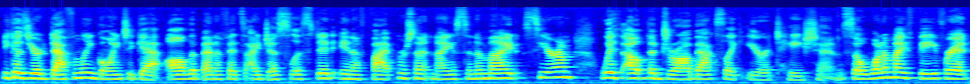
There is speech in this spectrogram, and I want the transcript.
because you're definitely going to get all the benefits I just listed in a 5% niacinamide serum without the drawbacks like irritation. So, one of my favorite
